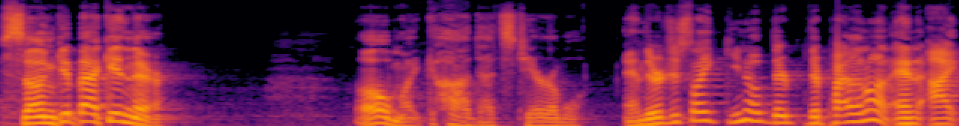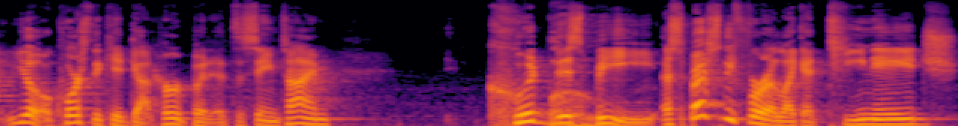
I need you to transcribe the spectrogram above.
son, get back in there. Oh my God, that's terrible. And they're just like you know they're they're piling on and i you know of course the kid got hurt but at the same time could this be especially for like a teenage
